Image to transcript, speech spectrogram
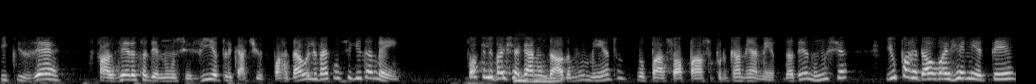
e quiser fazer essa denúncia via aplicativo Pardal, ele vai conseguir também. Só que ele vai chegar uhum. num dado momento, no passo a passo para o encaminhamento da denúncia, e o Pardal vai remeter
